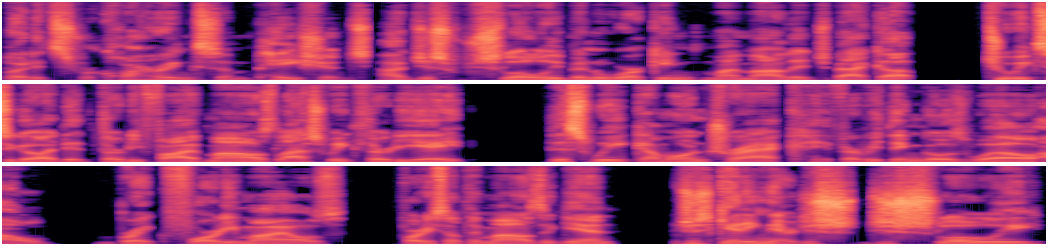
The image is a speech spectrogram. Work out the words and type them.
but it's requiring some patience. I've just slowly been working my mileage back up. Two weeks ago, I did 35 miles, last week, 38. This week, I'm on track. If everything goes well, I'll break 40 miles, 40 something miles again. Just getting there, just, just slowly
